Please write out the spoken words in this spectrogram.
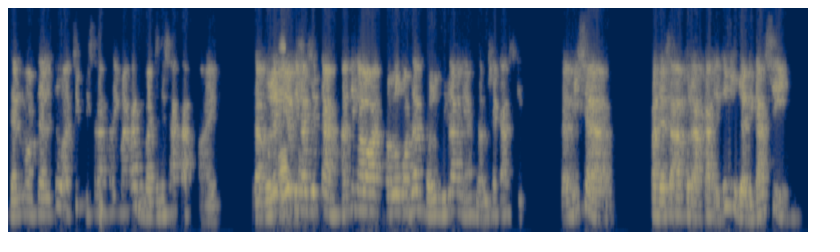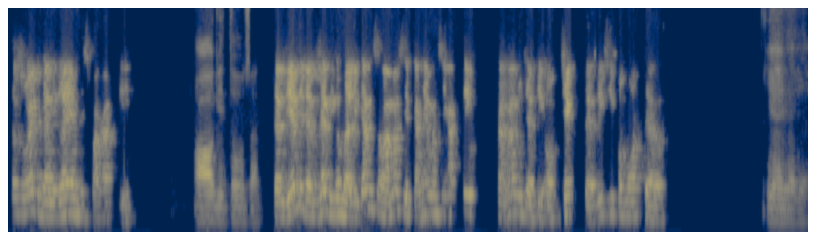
dan modal itu wajib diserah terimakan di majelis akad, Pak Aib. Nggak boleh, Oh, yuk kita sirkah. Nanti kalau perlu modal baru bilang ya, baru saya kasih. Nggak bisa. Pada saat berakad itu sudah dikasih sesuai dengan nilai yang disepakati. Oh gitu Ustaz. Dan dia tidak bisa dikembalikan selama sirkahnya masih aktif karena menjadi objek dari si pemodal. Iya iya iya.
